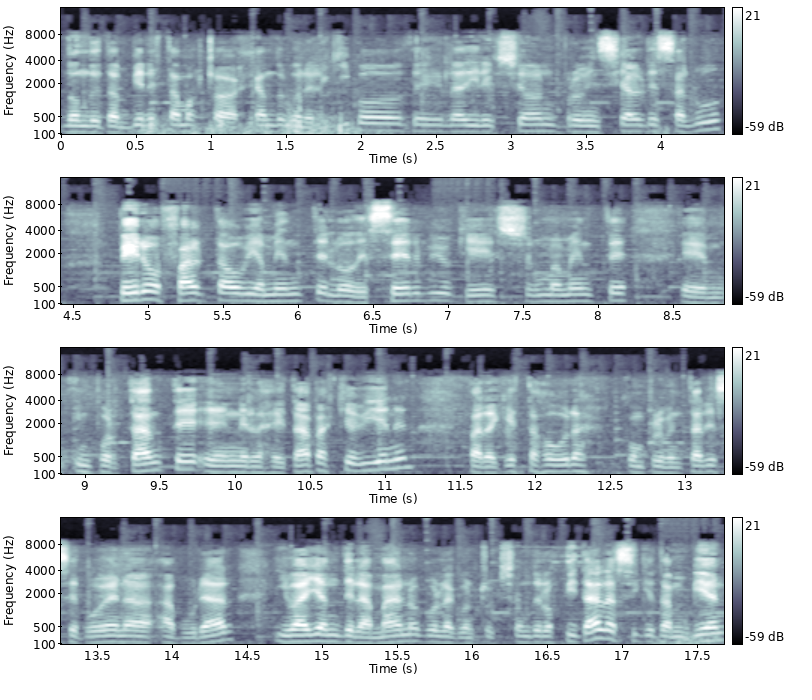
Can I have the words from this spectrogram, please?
donde también estamos trabajando con el equipo de la Dirección Provincial de Salud, pero falta obviamente lo de Servio, que es sumamente eh, importante en las etapas que vienen para que estas obras complementarias se puedan apurar y vayan de la mano con la construcción del hospital, así que también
